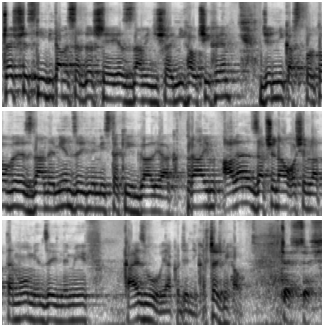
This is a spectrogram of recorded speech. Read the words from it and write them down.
Cześć wszystkim, witamy serdecznie. Jest z nami dzisiaj Michał Cichy, dziennikarz sportowy, znany m.in. z takich gal jak Prime, ale zaczynał 8 lat temu m.in. w KSW jako dziennikarz. Cześć Michał. Cześć, cześć.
